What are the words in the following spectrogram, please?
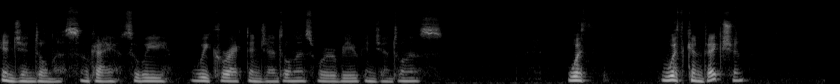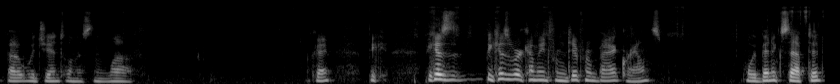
In gentleness, okay. So we we correct in gentleness, we rebuke in gentleness, with with conviction, but with gentleness and love. Okay, because because we're coming from different backgrounds, we've been accepted,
